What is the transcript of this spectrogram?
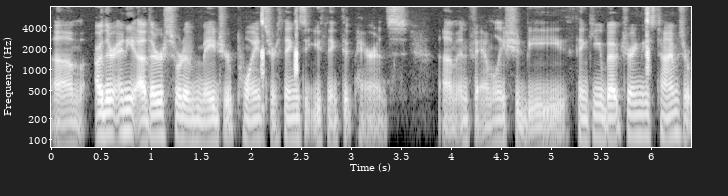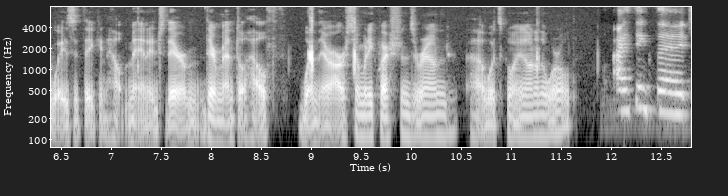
Um, are there any other sort of major points or things that you think that parents um, and families should be thinking about during these times, or ways that they can help manage their their mental health when there are so many questions around uh, what's going on in the world? I think that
